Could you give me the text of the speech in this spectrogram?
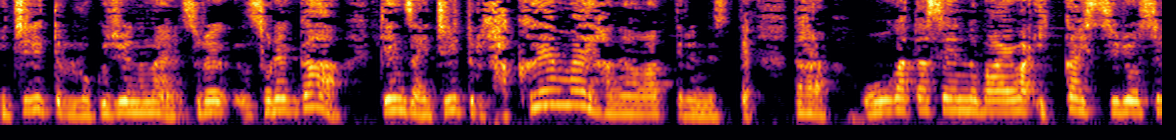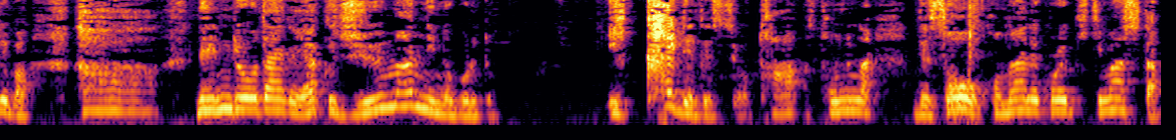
1リットル67円。それ、それが、現在1リットル100円まで跳ね上がってるんですって。だから、大型船の場合は1回出漁すれば、はあ、燃料代が約10万に上ると。一回でですよ。と、とんでもない。で、そう、この間これ聞きました。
